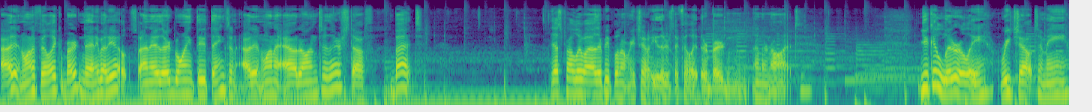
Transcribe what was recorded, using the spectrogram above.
I didn't want to feel like a burden to anybody else. I know they're going through things and I didn't want to add on to their stuff. But that's probably why other people don't reach out either, is they feel like they're a burden and they're not. You could literally reach out to me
